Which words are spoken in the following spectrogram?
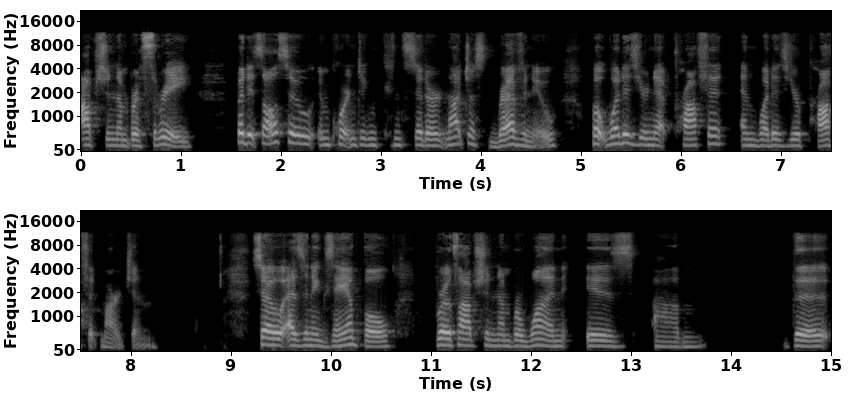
option number three but it's also important to consider not just revenue, but what is your net profit and what is your profit margin? So as an example, growth option number one is um, the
